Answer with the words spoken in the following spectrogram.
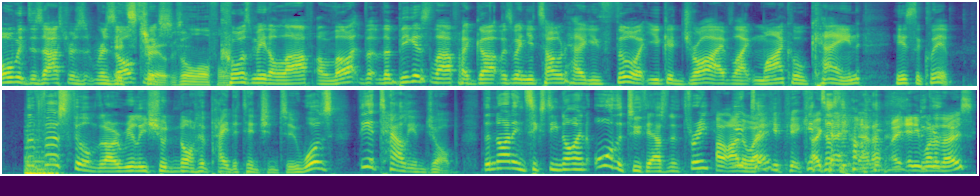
all with disastrous results. It's true. which It was all awful. Caused me to laugh a lot. But the biggest laugh I got was when you told how you thought you could drive like Michael Caine. Here's the clip. The first film that I really should not have paid attention to was The Italian Job, the 1969 or the 2003. Oh, either you way. Take your pick. It Okay. doesn't matter. Any one of those?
